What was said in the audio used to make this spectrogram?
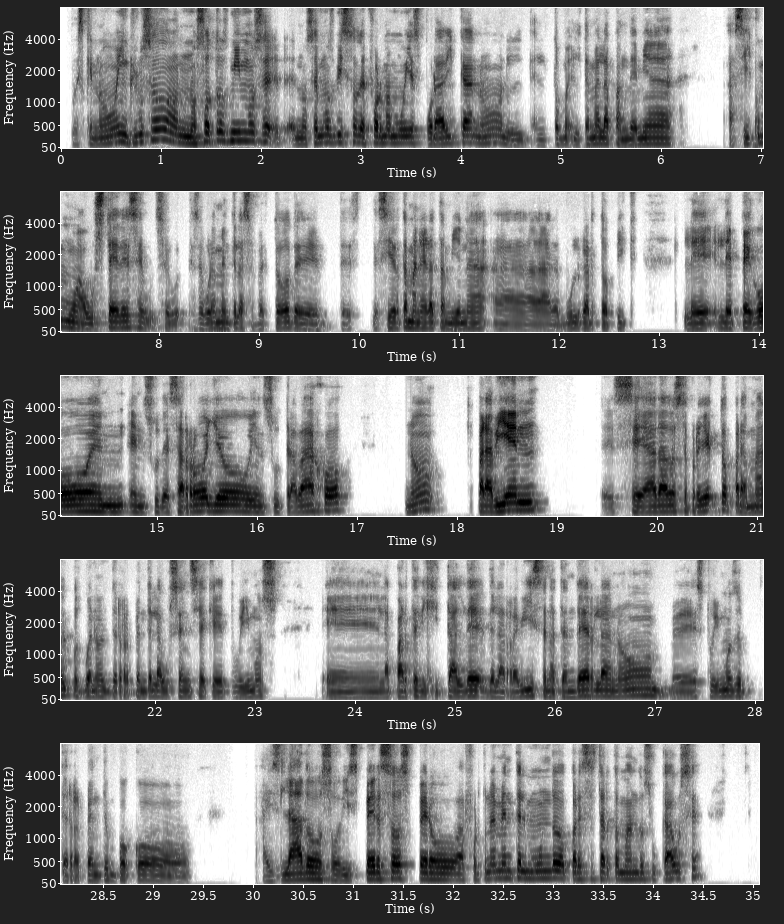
pues que no, incluso nosotros mismos eh, nos hemos visto de forma muy esporádica, ¿no? El, el, tema de la pandemia, así como a ustedes, que seguramente las afectó de, de, cierta manera también a, a Vulgar Topic, le, le pegó en, en su desarrollo y en su trabajo, ¿no? Para bien eh, se ha dado este proyecto, para mal, pues bueno, de repente la ausencia que tuvimos en la parte digital de, de, la revista, en atenderla, ¿no? Eh, estuvimos de, de, repente un poco aislados o dispersos, pero afortunadamente el mundo parece estar tomando su cauce.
